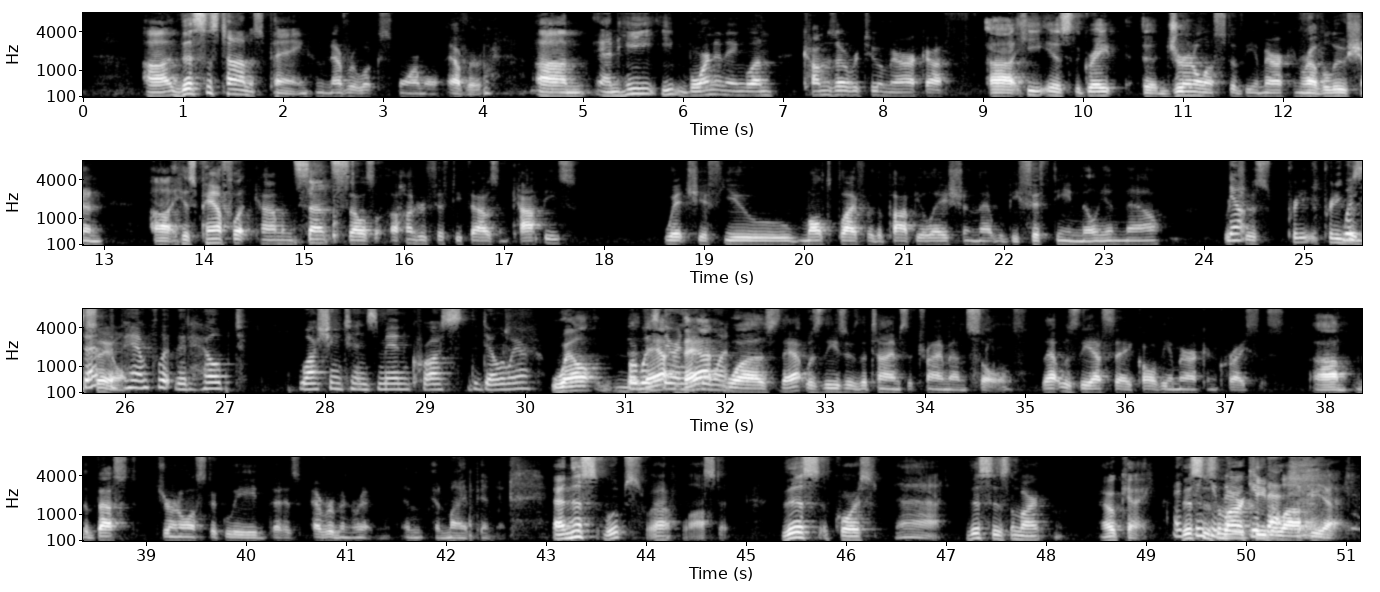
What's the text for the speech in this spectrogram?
Uh, this is Thomas Paine, who never looks formal ever. Um, and he, he, born in England, comes over to America. Uh, he is the great uh, journalist of the American Revolution. Uh, his pamphlet, Common Sense, sells 150,000 copies which, if you multiply for the population, that would be 15 million now, which now, was pretty pretty was good sale. Was that the pamphlet that helped Washington's men cross the Delaware? Well, or was that, there another that one? was that was these are the times that try men's souls. That was the essay called "The American Crisis," um, the best journalistic lead that has ever been written, in, in my opinion. And this, whoops, well, lost it. This, of course, ah, this is the mark. Okay. I this is the Marquis de Lafayette,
